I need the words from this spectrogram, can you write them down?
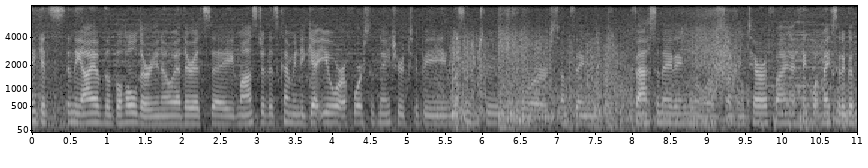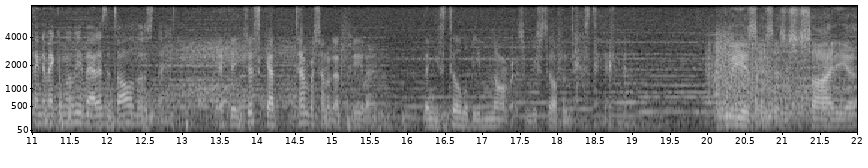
Think it's in the eye of the beholder, you know, whether it's a monster that's coming to get you or a force of nature to be listened to or something fascinating or something terrifying. I think what makes it a good thing to make a movie about is it's all of those things. If they just get 10% of that feeling, then you still will be enormous. It will be still fantastic. We as, as, as a society, uh,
